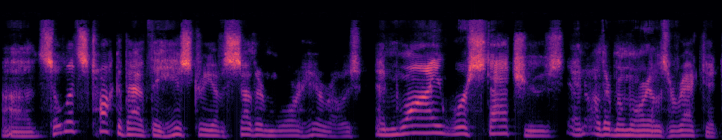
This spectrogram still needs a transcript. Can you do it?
Uh, so let's talk about the history of Southern war heroes and why were statues and other memorials erected.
